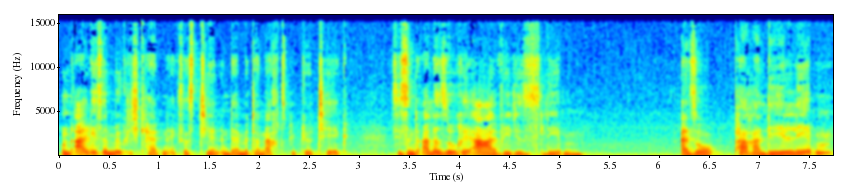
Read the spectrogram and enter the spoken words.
Und all diese Möglichkeiten existieren in der Mitternachtsbibliothek. Sie sind alle so real wie dieses Leben. Also Parallelleben.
